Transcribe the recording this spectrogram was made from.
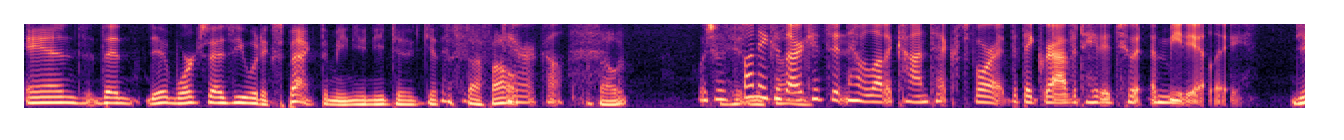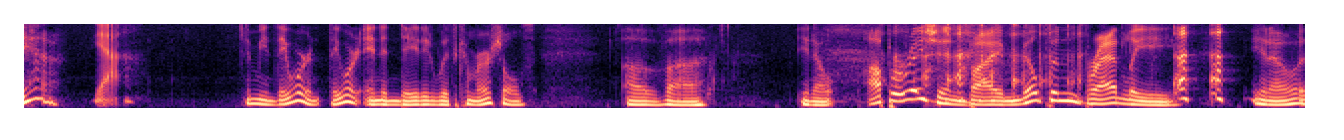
And then it works as you would expect. I mean, you need to get the stuff hysterical. out without. Which was funny because our kids didn't have a lot of context for it, but they gravitated to it immediately. Yeah, Yeah. I mean, they weren't they weren't inundated with commercials of. uh you know, Operation by Milton Bradley. You know,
